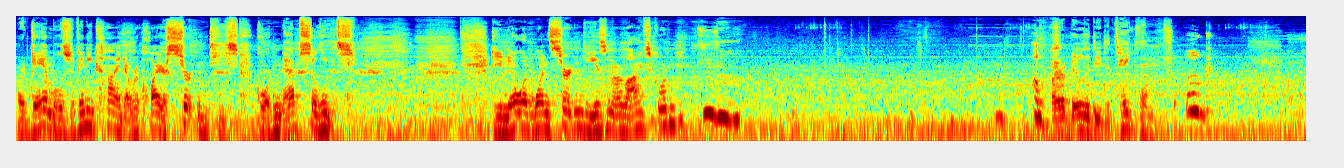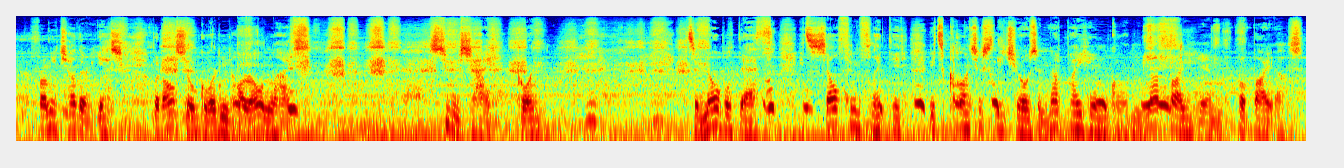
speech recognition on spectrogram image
or gambles of any kind. I require certainties, Gordon, absolutes. Do you know what one certainty is in our lives, Gordon? Our ability to take them. From each other, yes, but also, Gordon, our own lives. Suicide, Gordon. It's a noble death. It's self inflicted. It's consciously chosen, not by him, Gordon, not by him, but by us.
